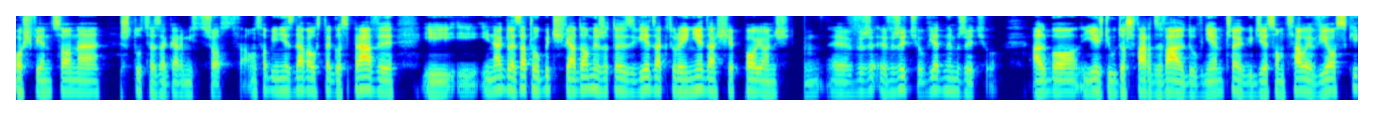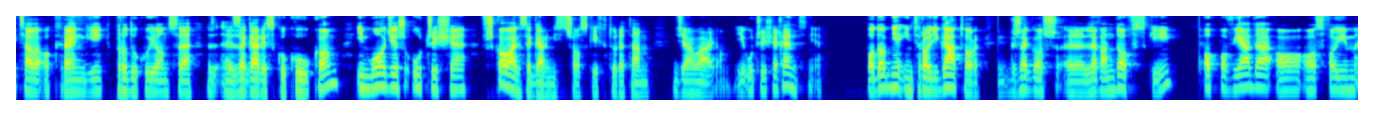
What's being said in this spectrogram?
poświęcone sztuce zegarmistrzostwa. On sobie nie zdawał z tego sprawy i, i, i, nagle zaczął być świadomy, że to jest wiedza, której nie da się pojąć w, w życiu, w jednym życiu. Albo jeździł do Schwarzwaldu w Niemczech, gdzie są całe wioski, całe okręgi produkujące zegary z kukułką i młodzież uczy się w szkołach zegarmistrzowskich, które tam działają i uczy się chętnie. Podobnie introligator Grzegorz Lewandowski opowiada o, o swoim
